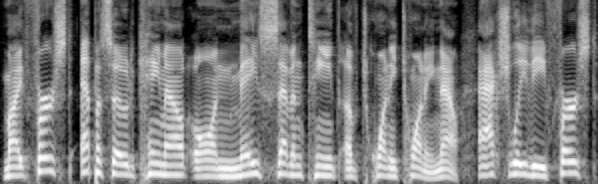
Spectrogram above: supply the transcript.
My first episode came out on May 17th of 2020. Now, actually the first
